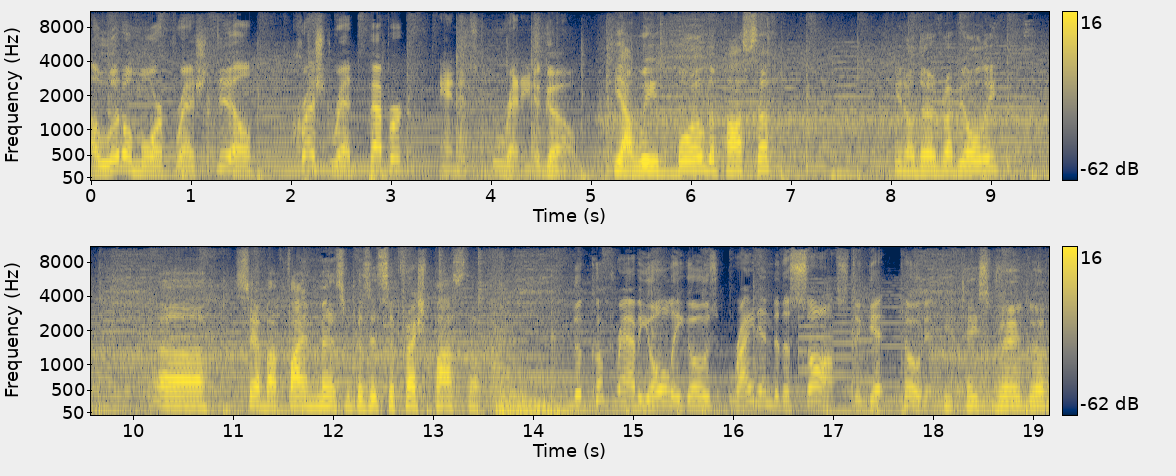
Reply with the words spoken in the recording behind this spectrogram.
a little more fresh dill, crushed red pepper, and it's ready to go. Yeah, we boil the pasta, you know, the ravioli, uh, say about five minutes because it's a fresh pasta. The cooked ravioli goes right into the sauce to get coated. It tastes very good.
